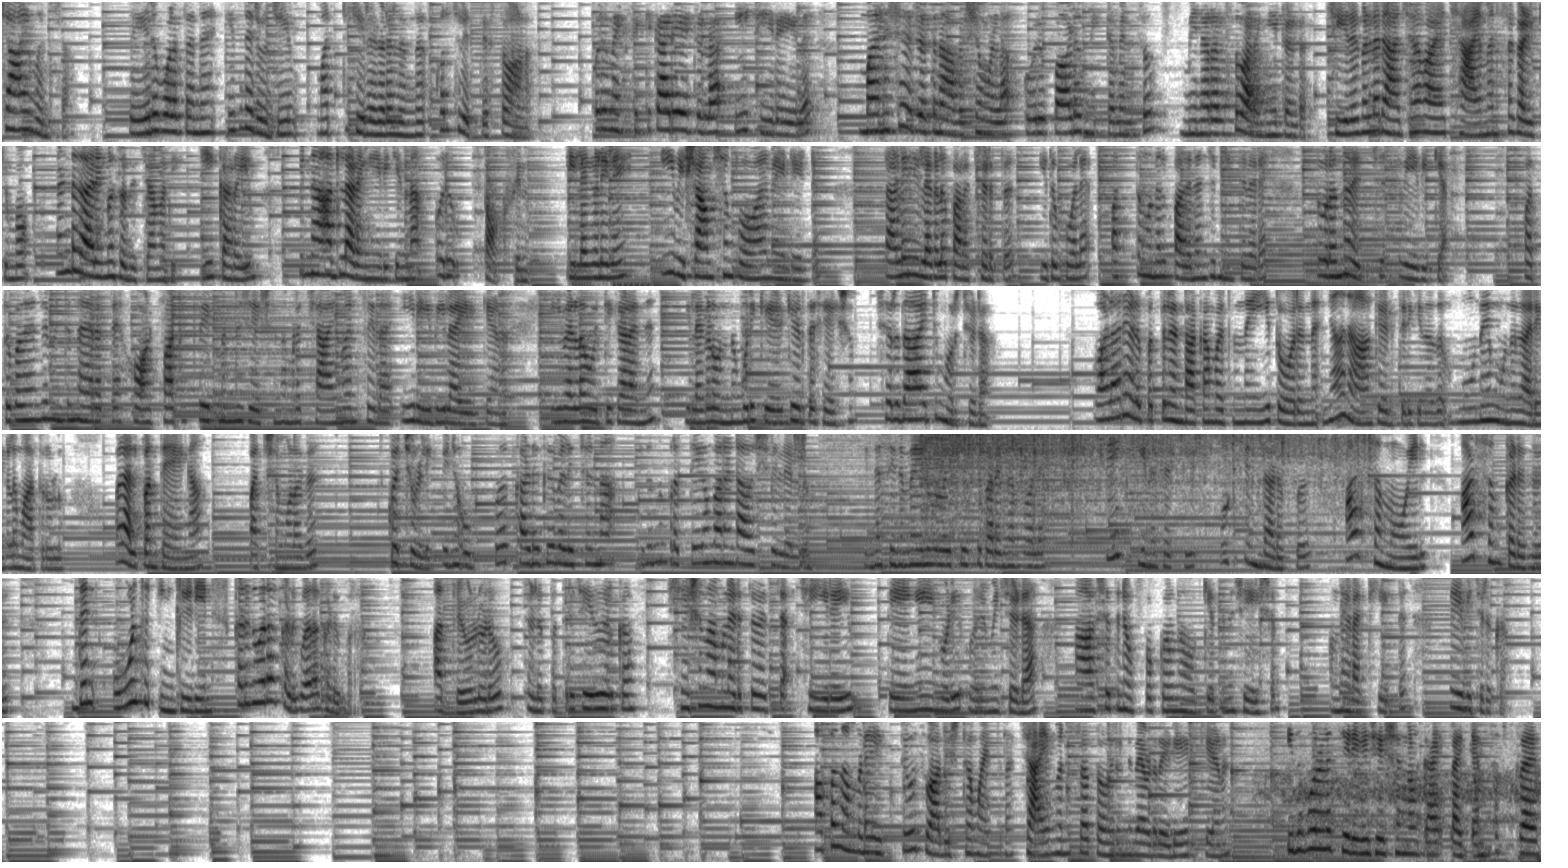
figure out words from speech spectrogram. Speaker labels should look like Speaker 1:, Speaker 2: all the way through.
Speaker 1: ചായ മൻസ പേര് പോലെ തന്നെ ഇതിന്റെ രുചിയും മറ്റ് ചീരകളിൽ നിന്ന് കുറച്ച് വ്യത്യസ്തമാണ്. ഒരു മെക്സിക്കക്കാരിയായിട്ടുള്ള ഈ ചീരയിൽ മനുഷ്യ ശരീരത്തിന് ആവശ്യമുള്ള ഒരുപാട് വിറ്റമിൻസും മിനറൽസും അടങ്ങിയിട്ടുണ്ട്. ചീരകളുടെ രാജാവായ ചായ മനസ്സ കഴിക്കുമ്പോൾ രണ്ട് കാര്യങ്ങൾ ശ്രദ്ധിച്ചാൽ മതി. ഈ കറിയും പിന്നെ അതിലടങ്ങിയിരിക്കുന്ന ഒരു ടോക്സിനും. ഇലകളിലെ ഈ വിഷാംശം പോകാൻ വേണ്ടിയിട്ട് തളിരിലകൾ പറിച്ചെടുത്ത് ഇതുപോലെ പത്ത് മുതൽ പതിനഞ്ച് മിനിറ്റ് വരെ തുറന്ന് വെച്ച് വേവിക്കാം. പത്ത് പതിനഞ്ച് മിനിറ്റ് നേരത്തെ ഹോട്ട് വാട്ടർ ട്രീറ്റ്മെന്റിന് ശേഷം നമ്മുടെ ചായ ചെയ്ത ഈ രീതിയിലായിരിക്കുകയാണ് ഈ വെള്ളം ഊറ്റിക്കളഞ്ഞ് ഇലകൾ ഒന്നും കൂടി കിഴക്കിയെടുത്ത ശേഷം ചെറുതായിട്ട് മുറിച്ചിടാം. വളരെ എളുപ്പത്തിൽ ഉണ്ടാക്കാൻ പറ്റുന്ന ഈ തോരന് ഞാൻ ആകെ എടുത്തിരിക്കുന്നത് മൂന്നേ മൂന്ന് കാര്യങ്ങൾ മാത്രമേ ഉള്ളൂ. ഒരല്പം തേങ്ങ പച്ചമുളക് കൊച്ചുള്ളി പിന്നെ ഉപ്പ് കടുക് വെളിച്ചെണ്ണ ഇതൊന്നും പ്രത്യേകം പറയേണ്ട ആവശ്യമില്ലല്ലോ. പിന്നെ സിനിമയിൽ വിശേഷിച്ച് പറയുന്ന പോലെ ഉട്ടിൻ തടുപ്പ് add some oil add some then all the ingredients കടുക് വറ കടുക് വറ കടുക് വറ അത്രയേ ഉള്ളൂ എളുപ്പത്തിൽ ചെയ്തു തീർക്കാം. ശേഷം നമ്മൾ എടുത്തു വെച്ച ചീരയും തേങ്ങയും കൂടി ഒരുമിച്ചിടുക ആവശ്യത്തിന് ഉപ്പൊക്കെ നോക്കിയതിന് ശേഷം ഒന്ന് ഇളക്കിയിട്ട് വേവിച്ചെടുക്കുക അപ്പം നമ്മുടെ ഏറ്റവും സ്വാദിഷ്ടമായിട്ടുള്ള ചായ മനസ്സ തോരൻ ഇത് അവിടെ റെഡി ആയിരിക്കുകയാണ്. ഇതുപോലുള്ള ചെടി വിശേഷങ്ങൾക്കായി ലൈക്ക് ആൻഡ് സബ്സ്ക്രൈബ്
